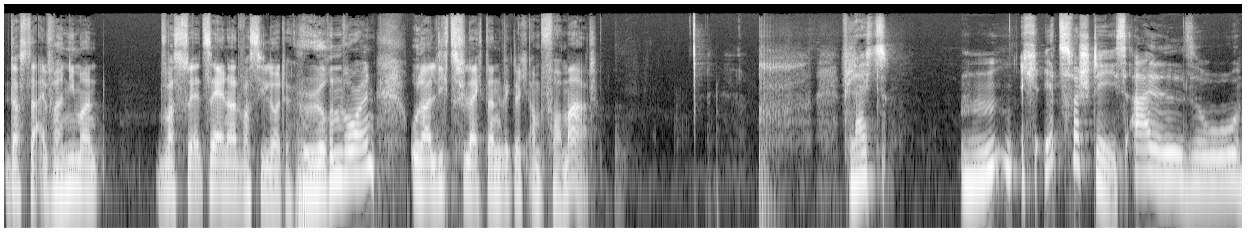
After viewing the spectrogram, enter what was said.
dass da einfach niemand was zu erzählen hat, was die Leute hören wollen? Oder liegt es vielleicht dann wirklich am Format? Vielleicht, hm, ich, jetzt verstehe ich es. Also,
